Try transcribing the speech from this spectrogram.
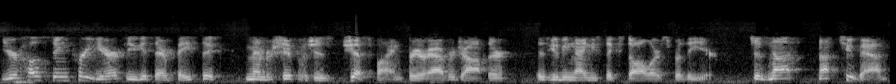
your hosting per year, if you get their basic membership, which is just fine for your average author, is going to be $96 for the year, which is not, not too bad.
